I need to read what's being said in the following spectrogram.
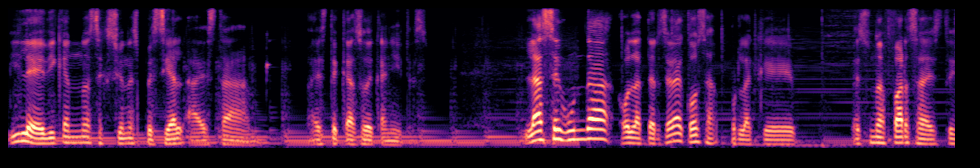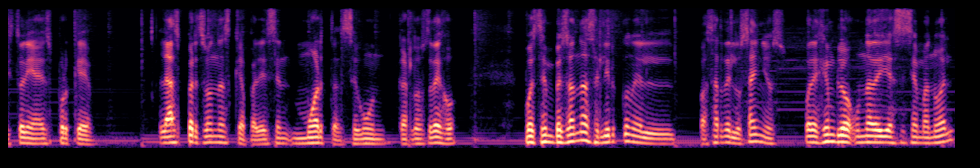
Y le dedican una sección especial a, esta, a este caso de Cañitas. La segunda o la tercera cosa por la que es una farsa esta historia es porque las personas que aparecen muertas, según Carlos Trejo, pues empezaron a salir con el pasar de los años. Por ejemplo, una de ellas es Emanuel,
